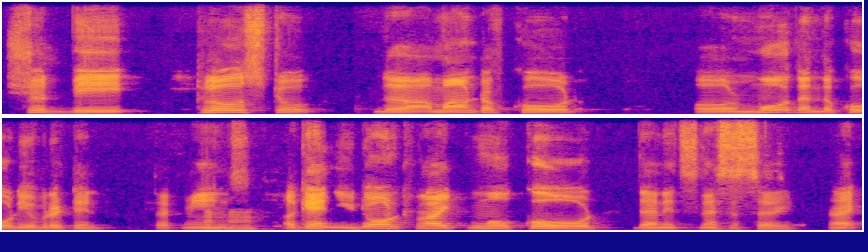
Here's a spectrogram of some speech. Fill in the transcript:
should be close to the amount of code or more than the code you've written that means, mm-hmm. again, you don't write more code than it's necessary, right?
